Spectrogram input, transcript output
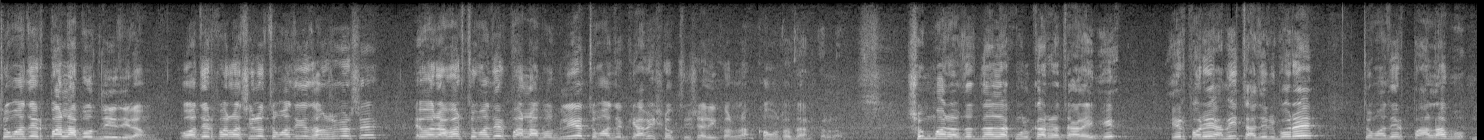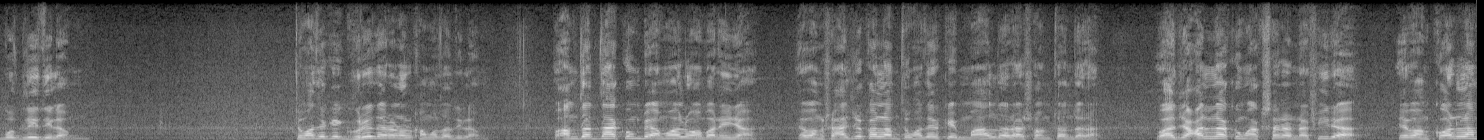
তোমাদের পালা বদলিয়ে দিলাম। ওদের পালা ছিল তোমাদেরকে ধ্বংস করছে, এবার আবার তোমাদের পালা বদলিয়ে তোমাদেরকে আমি শক্তিশালী করলাম, ক্ষমতা দান করলাম। সুম্মা রাজাদনালাকমুল কাররা এ- এরপরে আমি তাদের উপরে তোমাদের পালা বদলিয়ে দিলাম। তোমাদেরকে ঘুরে দাঁড়ানোর ক্ষমতা দিলাম। আমদাদ না কমবে আমল বানি না এবং সাহায্য করলাম তোমাদেরকে মাল দ্বারা, সন্তান দ্বারা। ওয়া জাআল্লাকুম আকসারা নাফিরা, এবং করলাম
